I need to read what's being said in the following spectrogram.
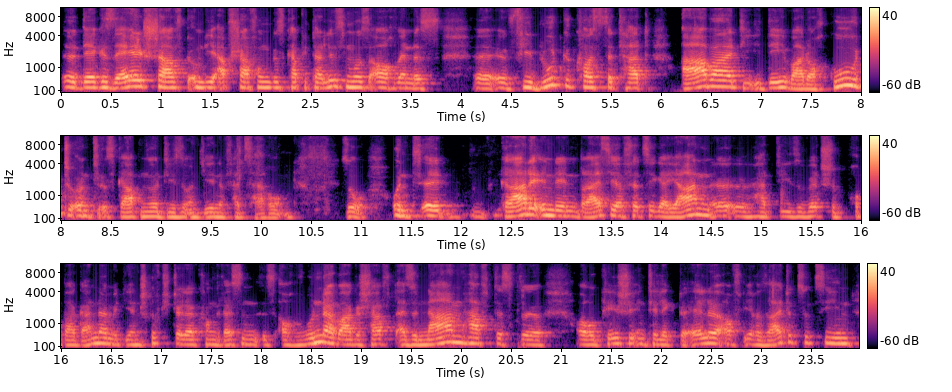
äh, der Gesellschaft, um die Abschaffung des Kapitalismus, auch wenn das äh, viel Blut gekostet hat. Aber die Idee war doch gut und es gab nur diese und jene Verzerrung. So, und äh, gerade in den 30er, 40er Jahren äh, hat die sowjetische Propaganda mit ihren Schriftstellerkongressen es auch wunderbar geschafft, also namhafteste europäische Intellektuelle auf ihre Seite zu ziehen.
